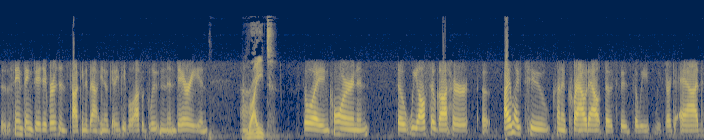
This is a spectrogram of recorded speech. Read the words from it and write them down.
the same thing JJ Virgin's talking about. You know, getting people off of gluten and dairy and um, right soy and corn, and so we also got her. Uh, I like to kind of crowd out those foods, so we we start to add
